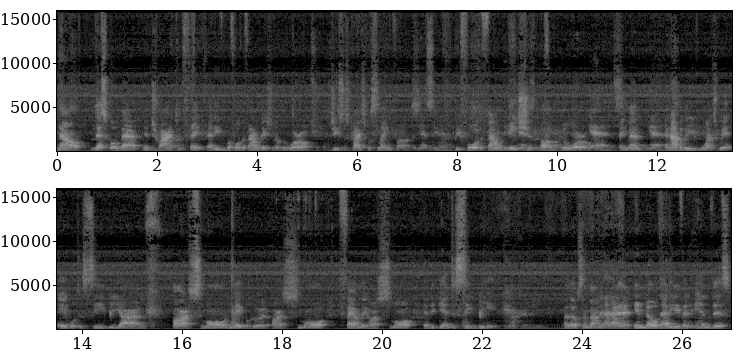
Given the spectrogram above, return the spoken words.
Now, let's go back and try to think that even before the foundation of the world, Jesus Christ was slain for us. Yes. Before the foundation of the world. Yes. Amen. Yes. And I believe once we're able to see beyond our small neighborhood, our small family, our small, and begin to see big. Hello, somebody? Hello. And know that even in this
